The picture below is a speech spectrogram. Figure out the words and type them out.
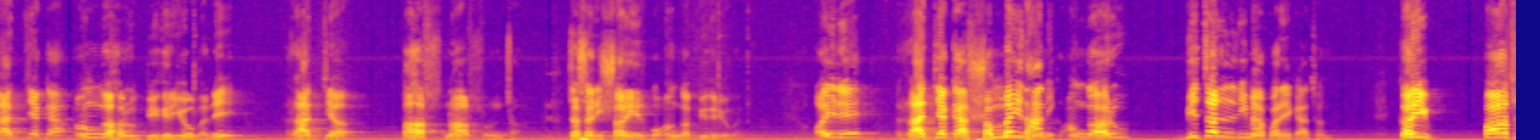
राज्यका अङ्गहरू बिग्रियो भने राज्य तहस नहस हुन्छ जसरी शरीरको अङ्ग बिग्रियो भने। अहिले राज्यका संवैधानिक अङ्गहरू बिचल्लीमा परेका छन्। करिब पाँच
